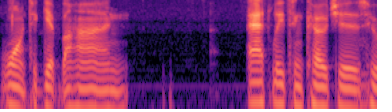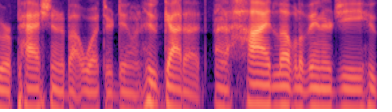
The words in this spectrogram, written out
want to get behind athletes and coaches who are passionate about what they're doing, who've got a, a high level of energy, who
